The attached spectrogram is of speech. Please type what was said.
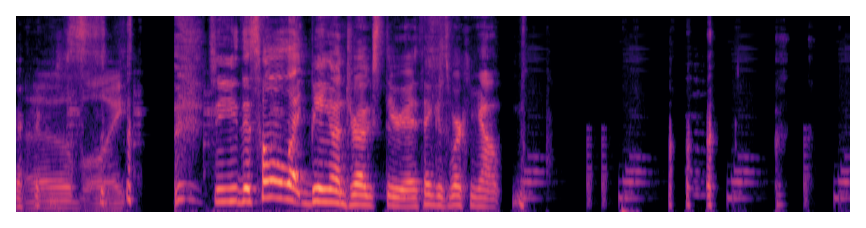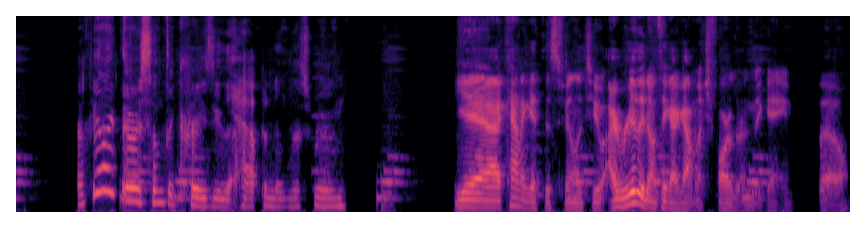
oh boy. See, this whole like being on drugs theory, I think, is working out. I feel like there was something crazy that happened in this room. Yeah, I kind of get this feeling too. I really don't think I got much farther in the game, though.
